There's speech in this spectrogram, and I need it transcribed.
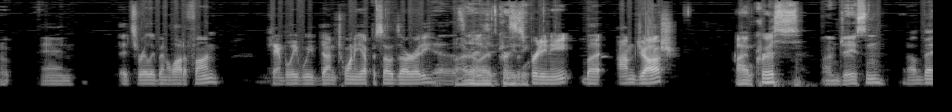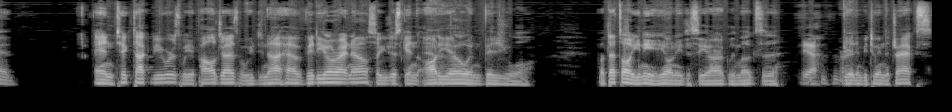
Nope. And it's really been a lot of fun. Can't believe we've done 20 episodes already. Yeah, that's I know, crazy. that's crazy. This is pretty neat. But I'm Josh. I'm Chris. I'm Jason. I'm Ben. And TikTok viewers, we apologize, but we do not have video right now, so you're just getting Yeah. audio and visual. But that's all you need. You don't need to see our ugly mugs to Yeah, get in between the tracks.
